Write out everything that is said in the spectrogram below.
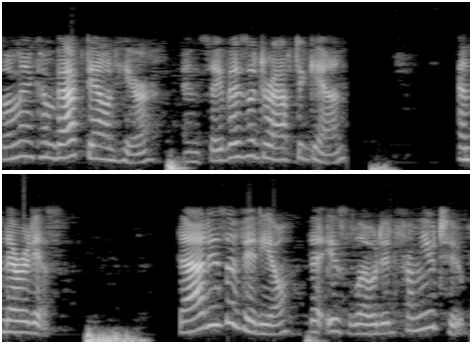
So I'm going to come back down here and save as a draft again and there it is. That is a video that is loaded from YouTube.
